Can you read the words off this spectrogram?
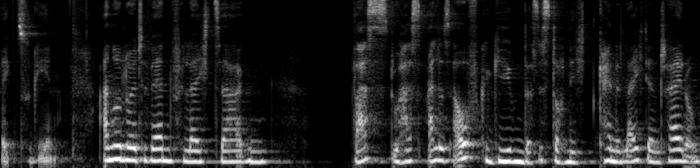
wegzugehen. Andere Leute werden vielleicht sagen, was, du hast alles aufgegeben, das ist doch nicht keine leichte Entscheidung.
